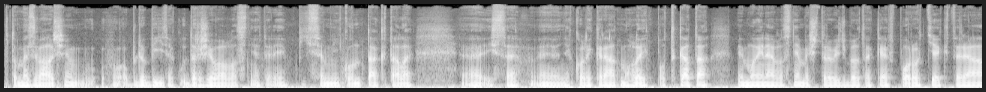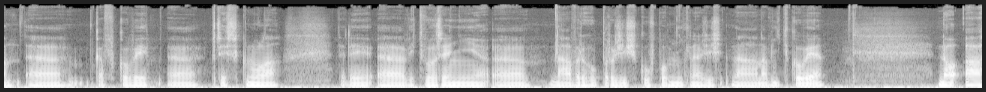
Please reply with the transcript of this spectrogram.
v tom meziválečném období tak udržoval vlastně tedy písemný kontakt, ale eh, i se eh, několikrát mohli potkat a mimo jiné vlastně Meštrovič byl také v porotě, která Kavkovi přišknula tedy vytvoření návrhu pro Žižkův pomník na, Žiž, na, na Vítkově. No a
